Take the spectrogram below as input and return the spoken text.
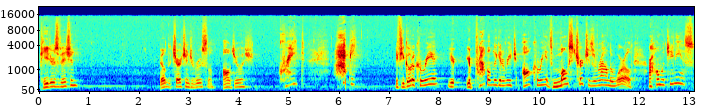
Peter's vision build the church in Jerusalem, all Jewish. Great. Happy. If you go to Korea, you're, you're probably going to reach all Koreans. Most churches around the world are homogeneous.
